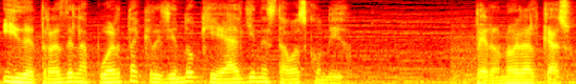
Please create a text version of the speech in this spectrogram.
y detrás de la puerta creyendo que alguien estaba escondido. Pero no era el caso.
